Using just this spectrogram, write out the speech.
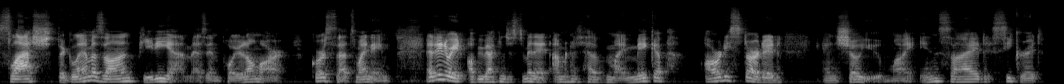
slash the Glamazon PDM, as in Pollo Del Mar. Of course, that's my name. At any rate, I'll be back in just a minute. I'm going to have my makeup already started and show you my inside secret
